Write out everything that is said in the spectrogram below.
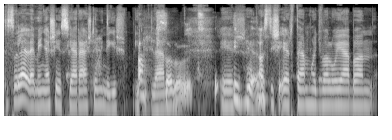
Ez a leleményes észjárást én mindig is irigylem. Abszolút. És hát azt is értem, hogy valójában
